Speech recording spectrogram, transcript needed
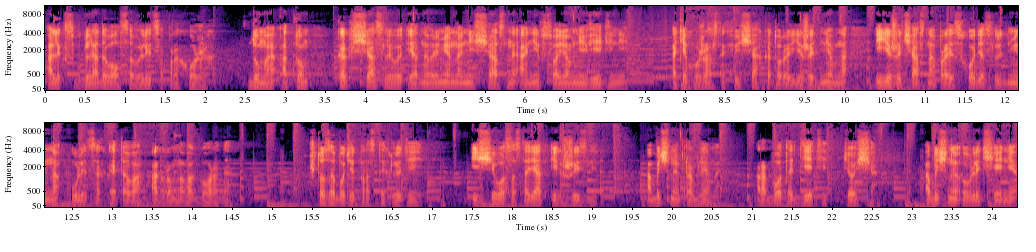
Алекс вглядывался в лица прохожих, думая о том, как счастливы и одновременно несчастны они в своем неведении, о тех ужасных вещах, которые ежедневно и ежечасно происходят с людьми на улицах этого огромного города. Что заботит простых людей? Из чего состоят их жизни? Обычные проблемы. Работа, дети, теща – Обычные увлечения,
